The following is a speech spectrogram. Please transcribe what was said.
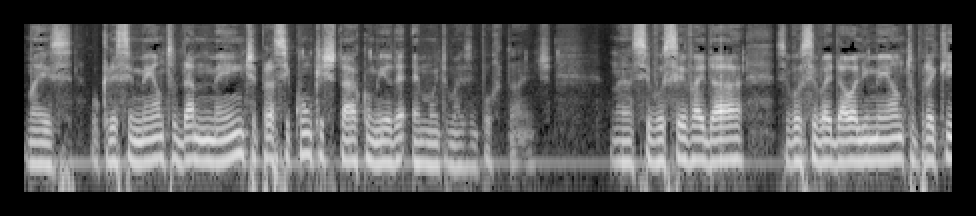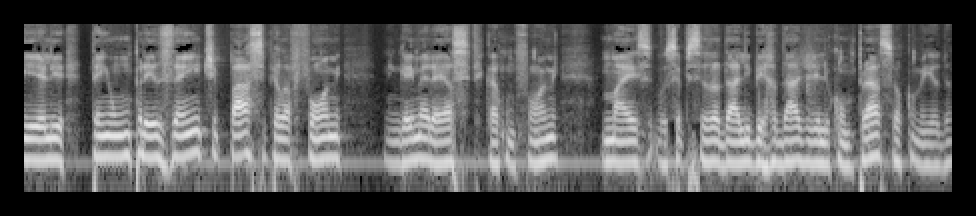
mas o crescimento da mente para se conquistar a comida é muito mais importante. Né? Se você vai dar, se você vai dar o alimento para que ele tenha um presente, passe pela fome, ninguém merece ficar com fome, mas você precisa dar a liberdade de ele comprar a sua comida.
